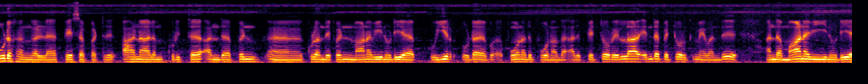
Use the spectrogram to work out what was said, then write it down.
ஊடகங்களில் பேசப்பட்டது. ஆனாலும் குறித்த அந்த பெண் குழந்தை பெண் மாணவியினுடைய உயிர் உட போனது போனது அது பெற்றோர் எல்லா எந்த பெற்றோருக்குமே வந்து அந்த மாணவியினுடைய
